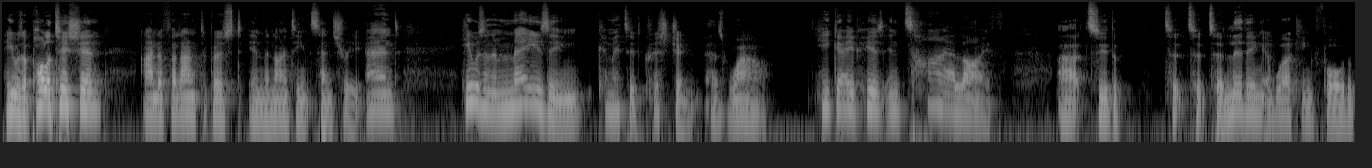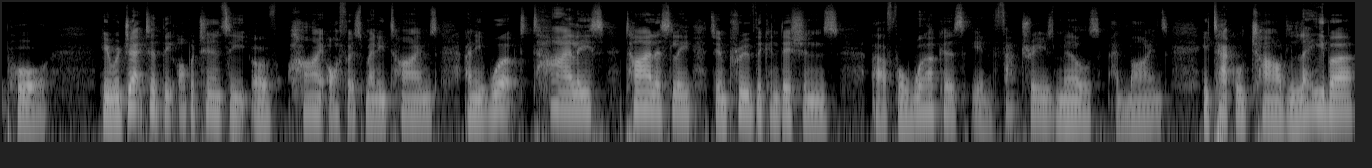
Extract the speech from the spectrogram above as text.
He was a politician and a philanthropist in the 19th century, and he was an amazing, committed Christian as well. He gave his entire life uh, to, the, to, to, to living and working for the poor. He rejected the opportunity of high office many times, and he worked tireless, tirelessly to improve the conditions uh, for workers in factories, mills, and mines. He tackled child labour.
